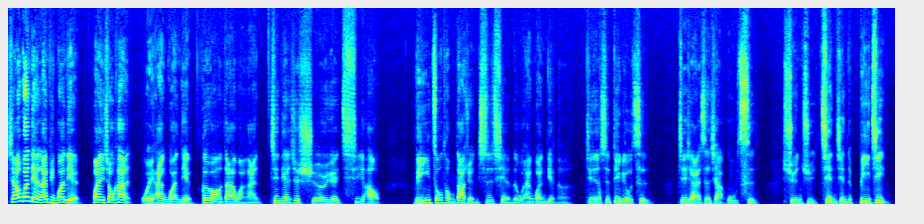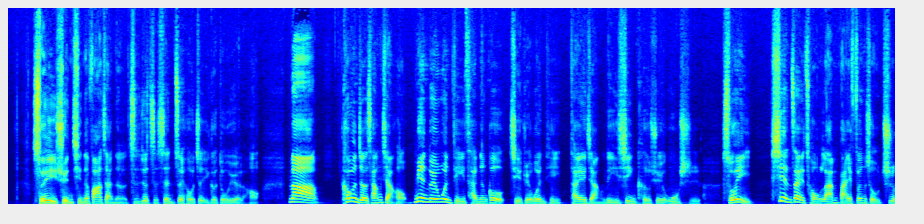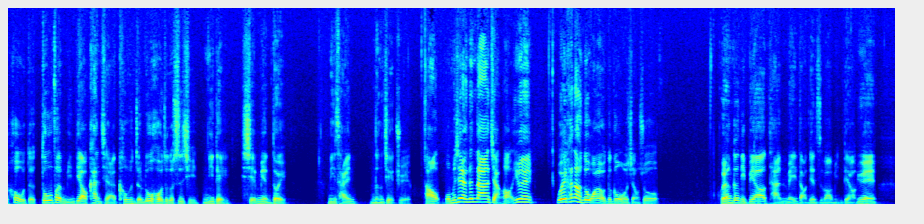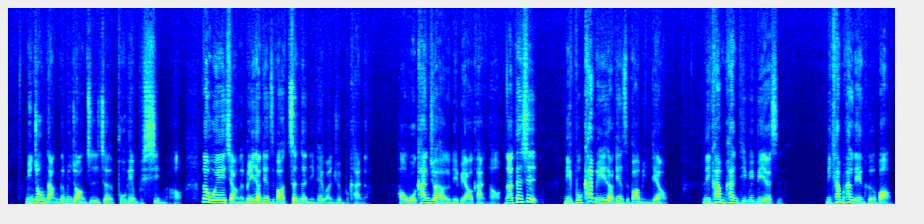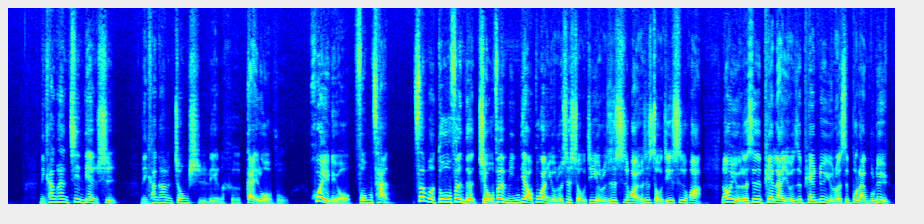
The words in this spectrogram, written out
想要观点来品观点，欢迎收看伟汉观点。各位网友，大家晚安。今天是十二月七号，离总统大选之前的伟汉观点呢，今天是第六次，接下来剩下五次，选举渐渐的逼近，所以选情的发展呢，只就只剩最后这一个多月了哈。那柯文哲常讲哦，面对问题才能够解决问题，他也讲理性、科学、务实，所以。现在从蓝白分手之后的多份民调看起来，柯文哲落后这个事情，你得先面对，你才能解决。好，我们现在跟大家讲哈，因为我也看到很多网友都跟我讲说，暐瀚哥你不要谈美岛电子报民调，因为民众党跟民众党支持者普遍不信嘛哈。那我也讲了，美岛电子报真的你可以完全不看的，好，我看就好了，你不要看哈。那但是你不看美岛电子报民调，你看不看 TVBS？你看不看联合报？你看看进电视，你看看中时、联合、盖洛普、汇流、风灿，这么多份的九份民调，不管有的是手机，有的是市话，有的是手机市话，然后有的是偏蓝，有的是偏绿，有的是不蓝不绿。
